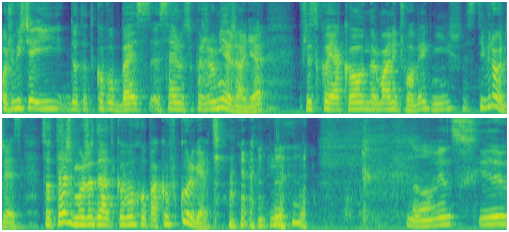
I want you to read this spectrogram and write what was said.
oczywiście i dodatkowo bez serii super żołnierza, nie? Wszystko jako normalny człowiek niż Steve Rogers, co też może dodatkowo chłopaków kurwiać, nie? No więc y,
